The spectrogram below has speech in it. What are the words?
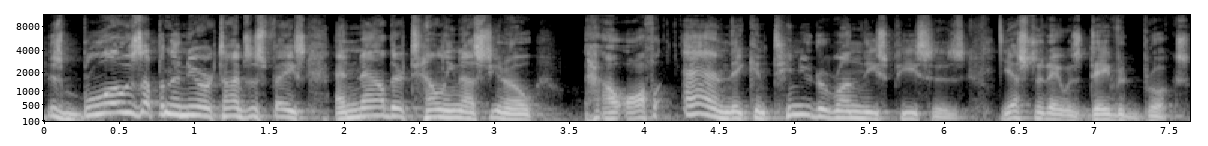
just blows up in the New York Times' face, and now they're telling us, you know, how awful. And they continue to run these pieces. Yesterday was David Brooks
